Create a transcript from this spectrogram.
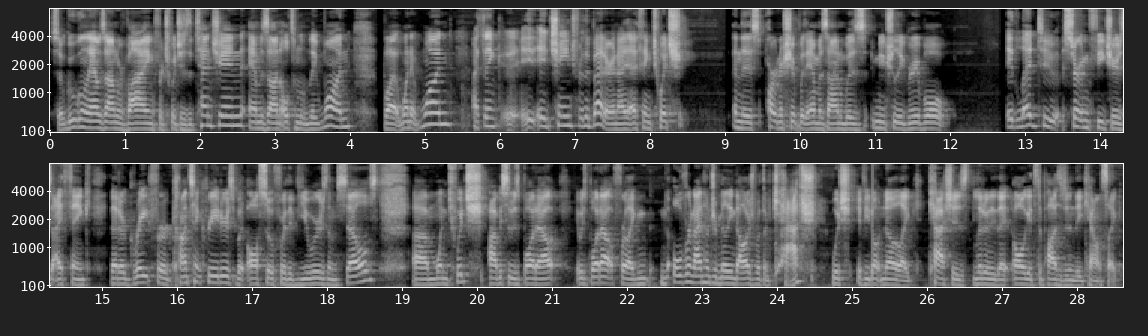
So Google and Amazon were vying for Twitch's attention. Amazon ultimately won, but when it won, I think it, it changed for the better. And I, I think Twitch and this partnership with Amazon was mutually agreeable. It led to certain features, I think, that are great for content creators, but also for the viewers themselves. Um, when Twitch obviously was bought out, it was bought out for like over $900 million worth of cash, which, if you don't know, like cash is literally that all gets deposited in the accounts. Like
